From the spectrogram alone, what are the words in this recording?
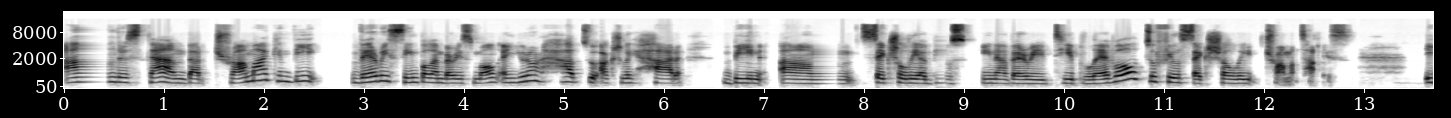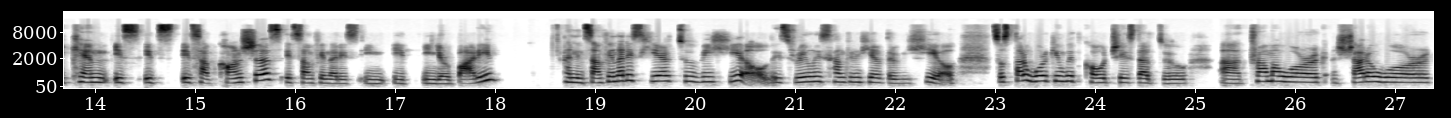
understand that trauma can be very simple and very small and you don't have to actually had been um, sexually abused in a very deep level to feel sexually traumatized. It can it's it's it's subconscious. It's something that is in it in your body. And it's something that is here to be healed. It's really something here to be healed. So start working with coaches that do uh, trauma work and shadow work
